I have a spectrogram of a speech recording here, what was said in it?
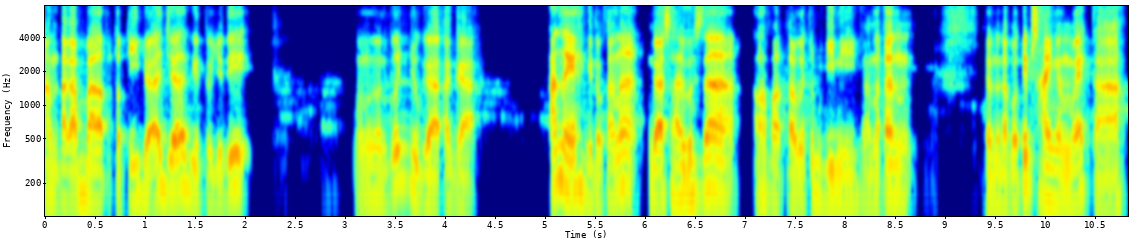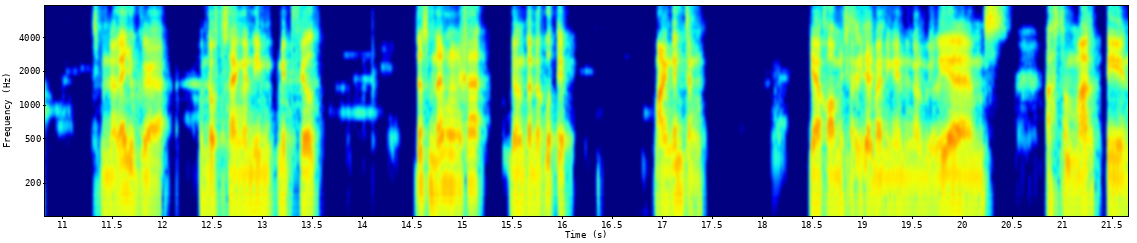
antara balap atau tidak aja gitu. Jadi menurut gue juga agak aneh gitu karena nggak seharusnya Alfa Tauri itu begini karena kan yang tanda kutip saingan mereka sebenarnya juga untuk saingan di midfield itu sebenarnya mereka dalam tanda kutip paling kenceng ya kalau misalnya kita bandingin dengan Williams Aston hmm. Martin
